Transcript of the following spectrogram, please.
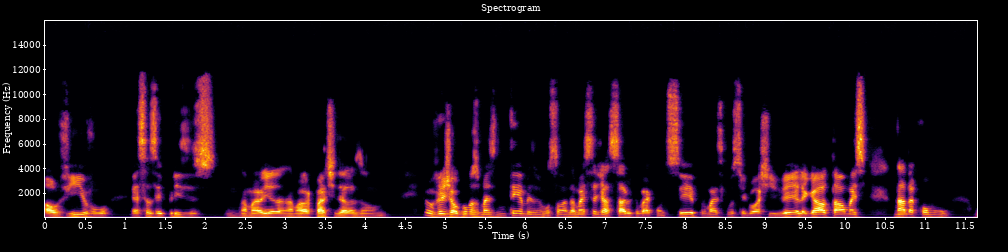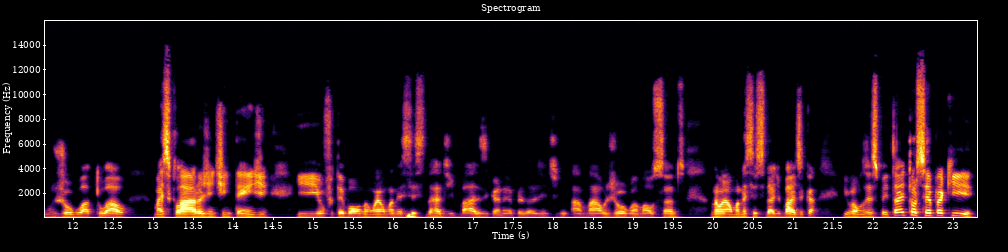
ao vivo. Essas reprises, na maioria, na maior parte delas, não... eu vejo algumas, mas não tem a mesma emoção. Ainda mais você já sabe o que vai acontecer. Por mais que você goste de ver, é legal, tal, mas nada como um jogo atual. Mas claro, a gente entende e o futebol não é uma necessidade básica, né? Apesar de a gente amar o jogo, amar o Santos, não é uma necessidade básica e vamos respeitar e torcer para que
